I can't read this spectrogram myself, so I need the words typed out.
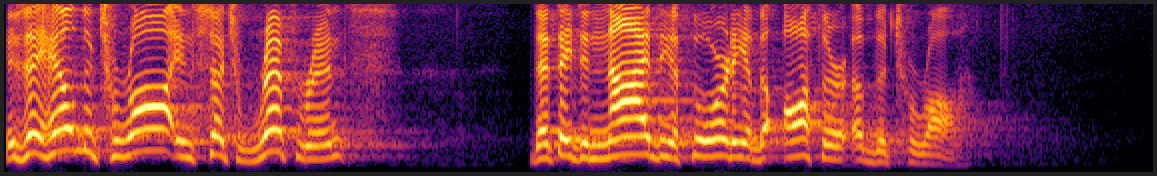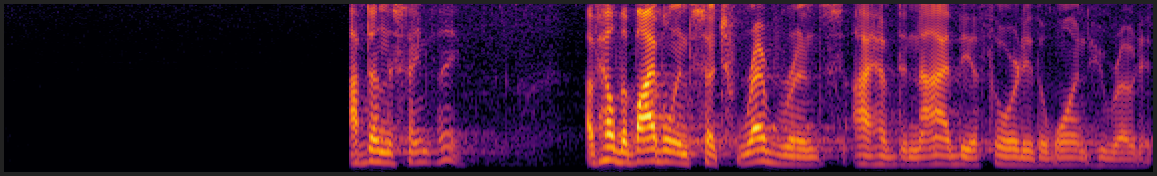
Is they held the Torah in such reverence that they denied the authority of the author of the Torah. I've done the same thing. I've held the Bible in such reverence, I have denied the authority of the one who wrote it.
